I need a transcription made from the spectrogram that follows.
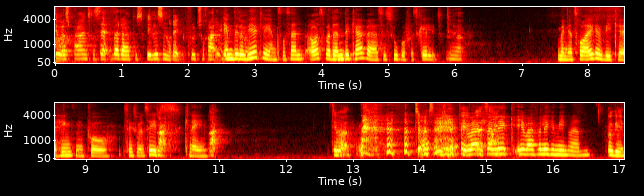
det er også bare interessant, hvad der er på spil sådan rent kulturelt. Jamen, det er da virkelig interessant. Også hvordan det kan være så super forskelligt. Ja, Men jeg tror ikke, at vi kan hænge den på seksualitetsknagen. nej. Det var, det var I hvert, fald ikke, I hvert fald ikke i min verden. Okay,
